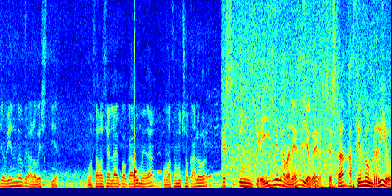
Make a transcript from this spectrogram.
lloviendo, pero a lo bestia. Como estamos en la época húmeda, como hace mucho calor... Es increíble la manera de llover, se está haciendo un río.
